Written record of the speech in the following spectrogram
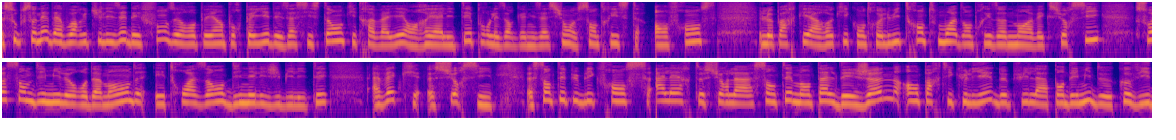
soupçonné d'avoir utilisé des fonds européens pour payer des assistants qui travaillaient en réalité pour les organisations centristes en France. Le parquet a requis contre lui 30 mois d'emprisonnement avec sursis, 70 000 euros d'amende et trois ans d'inéligibilité avec sursis. Santé publique France alerte sur la santé mentale des jeunes, en particulier depuis la pandémie de Covid.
